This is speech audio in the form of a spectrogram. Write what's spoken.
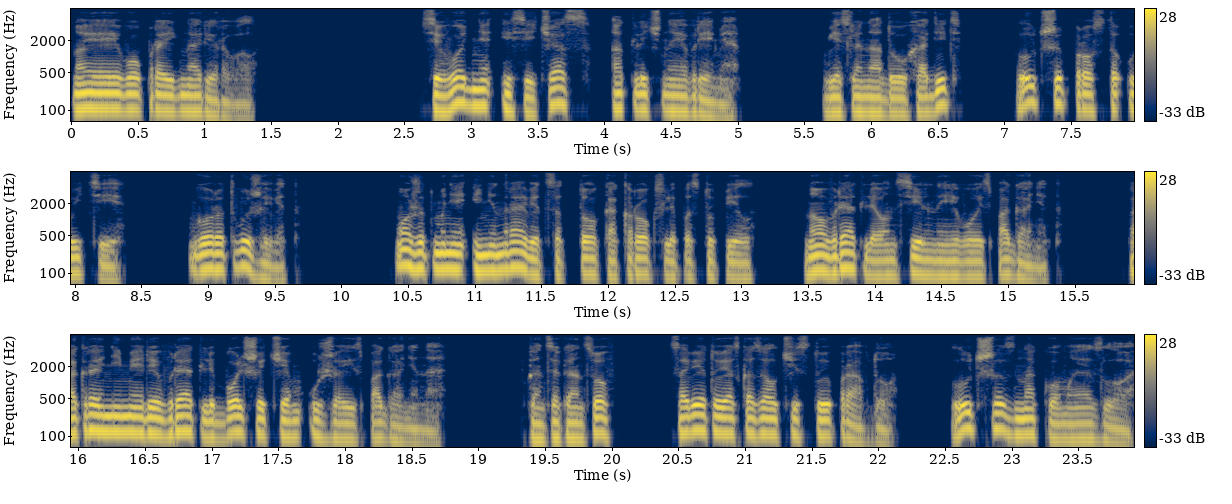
но я его проигнорировал. Сегодня и сейчас отличное время. Если надо уходить, лучше просто уйти. Город выживет. Может, мне и не нравится то, как Роксли поступил, но вряд ли он сильно его испоганит. По крайней мере, вряд ли больше, чем уже испоганено. В конце концов, совету я сказал чистую правду. Лучше знакомое зло.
